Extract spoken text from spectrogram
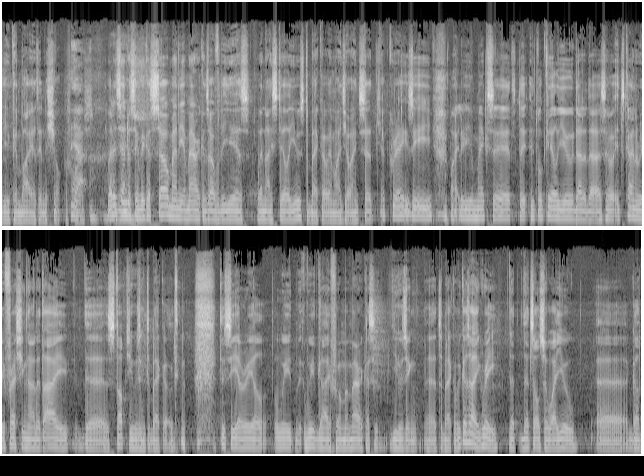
you can buy it in the shop, of Yeah. course. But it's interesting because so many Americans over the years, when I still use tobacco in my joints, said, "You're crazy. Why do you mix it? It will kill you." Da da da. So it's kind of refreshing now that I uh, stopped using tobacco to, to see a real weed weed guy from America using uh, tobacco because I agree that that's also why you uh, got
